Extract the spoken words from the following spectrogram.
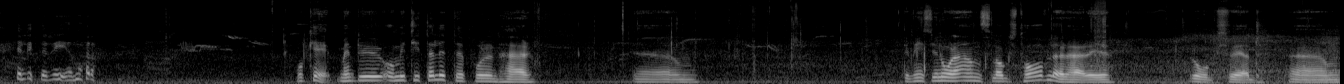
är lite renare. Okej, men du om vi tittar lite på den här... ehm, det finns ju några anslagstavlor här i Rågsved. Um,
